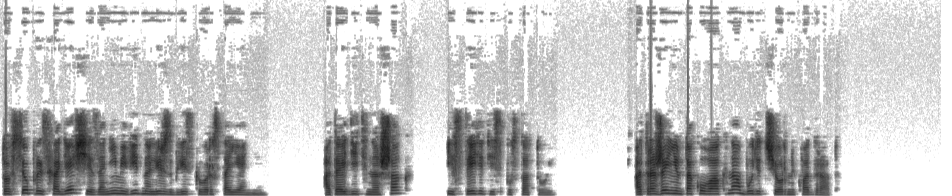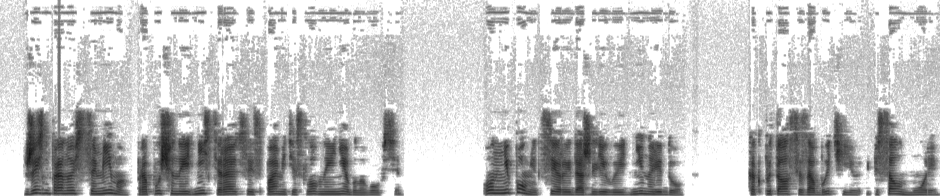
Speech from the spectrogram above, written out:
то все происходящее за ними видно лишь с близкого расстояния. Отойдите на шаг и встретитесь с пустотой. Отражением такого окна будет черный квадрат. Жизнь проносится мимо, пропущенные дни стираются из памяти, словно и не было вовсе. Он не помнит серые дождливые дни на льду, как пытался забыть ее и писал море.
